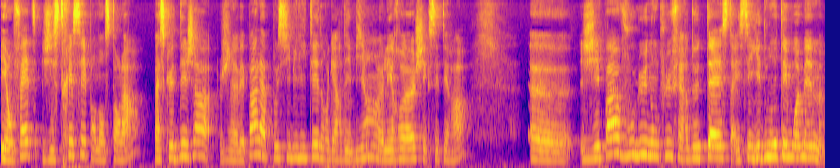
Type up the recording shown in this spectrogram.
Et en fait, j'ai stressé pendant ce temps-là parce que déjà, je n'avais pas la possibilité de regarder bien euh, les rushs, etc. Euh, j'ai pas voulu non plus faire de tests, essayer de monter moi-même,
